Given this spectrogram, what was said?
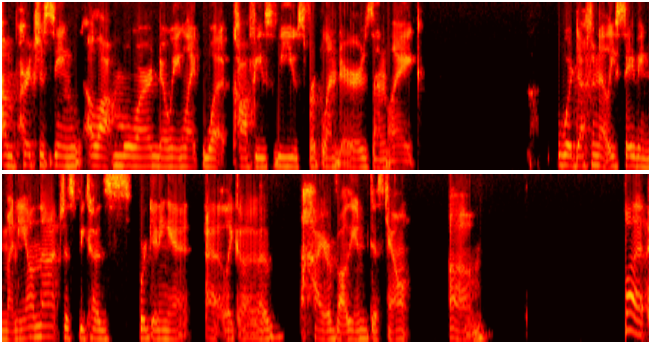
I'm purchasing a lot more, knowing like what coffees we use for blenders and like we're definitely saving money on that just because we're getting it at like a higher volume discount. Um, but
